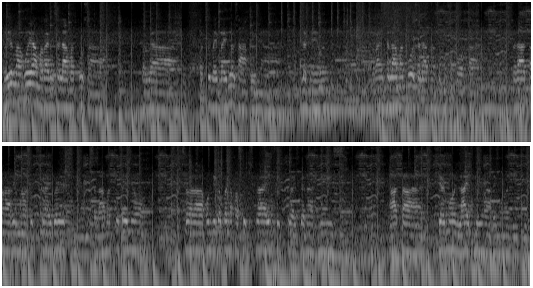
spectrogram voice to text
So yun mga kuya, maraming salamat po sa pag, uh, pagsubaybay nyo sa aking uh, vlog ngayon. Maraming salamat po sa lahat ng sumusuporta. Sa lahat ng aking mga subscribers, maraming salamat po sa inyo. At sa kung di ka pa nakasubscribe, subscribe ka na please. At uh, share mo, like mo yung aking mga videos.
